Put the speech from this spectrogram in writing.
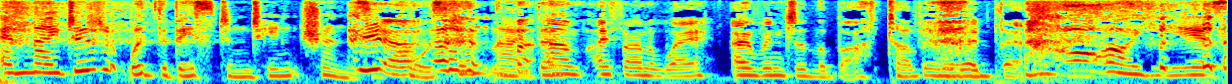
And they did it with the best intentions, of course, didn't they? But, um, I found a way. I went to the bathtub and read there. Oh yes,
